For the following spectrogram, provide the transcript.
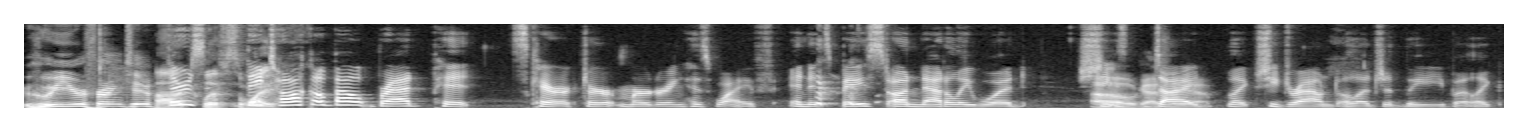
Who are you referring to? uh, There's Cliff's they talk about Brad Pitt's character murdering his wife, and it's based on Natalie Wood. She Oh, gotcha, died yeah. like she drowned allegedly, but like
